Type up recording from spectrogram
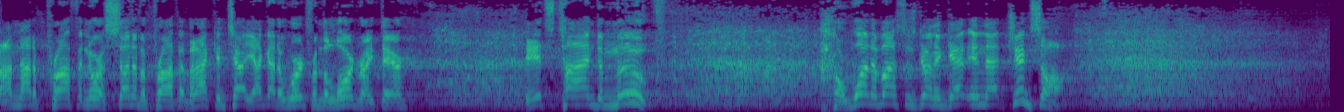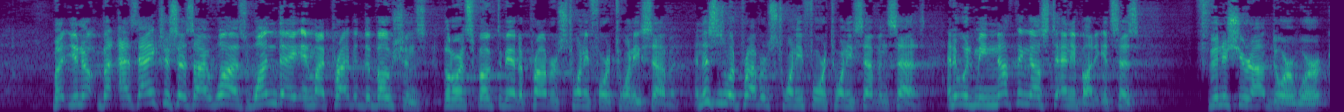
I'm not a prophet nor a son of a prophet, but I can tell you, I got a word from the Lord right there. It's time to move. Or one of us is going to get in that jigsaw. But you know, but as anxious as I was, one day in my private devotions, the Lord spoke to me out of Proverbs 24, 27. And this is what Proverbs 24, 27 says. And it would mean nothing else to anybody. It says, finish your outdoor work,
